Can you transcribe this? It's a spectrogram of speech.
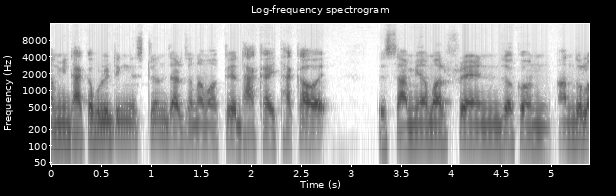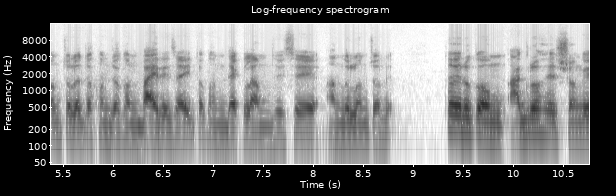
আমি ঢাকা পলিটেকনিক স্টুডেন্ট যার জন্য আমাকে ঢাকায় থাকা হয়। আমি আমার ফ্রেন্ড যখন আন্দোলন চলে, তখন যখন বাইরে যাই, তখন দেখলাম যে সে আন্দোলন চলে। তো এরকম আগ্রহের সঙ্গে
